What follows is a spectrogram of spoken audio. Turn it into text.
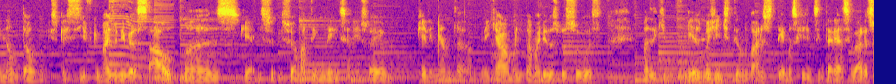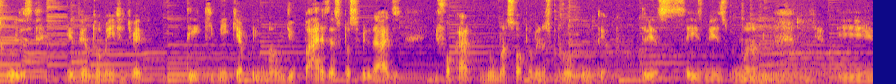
e não tão específico e mais universal, mas que é, isso, isso é uma tendência, né? Isso é que alimenta meio que a alma da maioria das pessoas, mas é que mesmo a gente tendo vários temas que a gente se interessa em várias coisas, eventualmente a gente vai ter que meio que abrir mão de várias dessas possibilidades e focar numa só, pelo menos por algum tempo, três, seis meses, um ano, e,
